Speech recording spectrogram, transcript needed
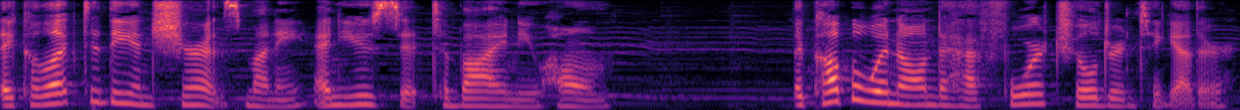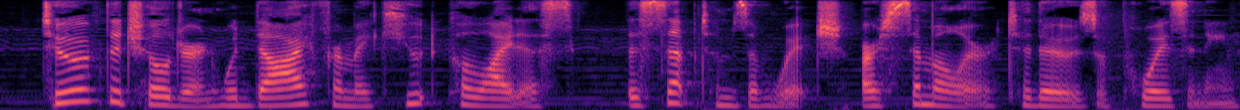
they collected the insurance money and used it to buy a new home. The couple went on to have four children together. Two of the children would die from acute colitis, the symptoms of which are similar to those of poisoning.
